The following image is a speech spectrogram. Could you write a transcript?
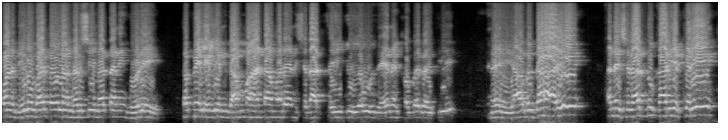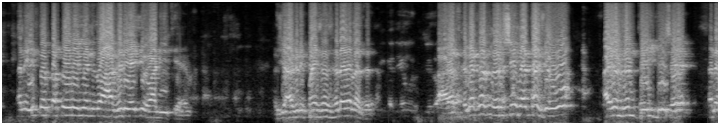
પણ ધીરુભાઈ તો ઓલા નરસિંહ મહેતાની ઘોડી તપેલી લઈને ગામમાં આટા મારે અને શ્રાદ્ધ થઈ ગયું એવું એને ખબર હતી. નહીં, આ બધા આવે અને શ્રાદ્ધનું કાર્ય કરી અને એ તો તપેલી લઈને તો આગળ હજી વાડી છે હજી આગળ પૈસા સડાવેલા જ હતા. ખરેખર નરસિંહ મહેતા જેવું આયોજન થઈ ગયું છે અને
